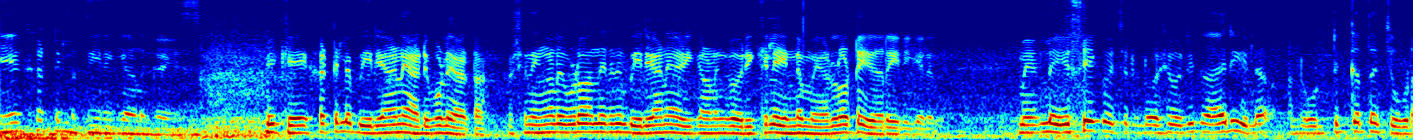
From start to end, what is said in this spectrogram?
കേക്ക് ഹട്ടിൽ എത്തിയിരിക്കുകയാണ് കൈസ് ഈ കേക്ക് ഹട്ടിലെ ബിരിയാണി അടിപൊളിയാട്ടോ. പക്ഷെ നിങ്ങൾ ഇവിടെ വന്നിരുന്ന് ബിരിയാണി കഴിക്കുകയാണെങ്കിൽ ഒരിക്കലും ഇതിന്റെ മേളിലോട്ട് കയറിയിരിക്കരുത്. മേളിൽ എ സി ഒക്കെ വെച്ചിട്ടുണ്ട്. പക്ഷെ ഒരു കാര്യമില്ല അത് ഒട്ടുക്കത്തെ ചൂട.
